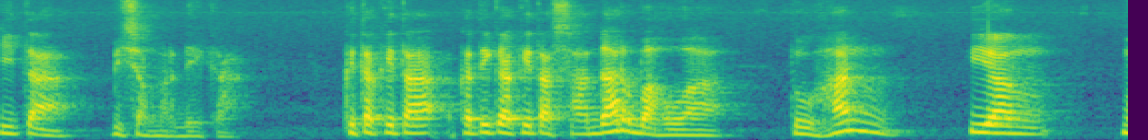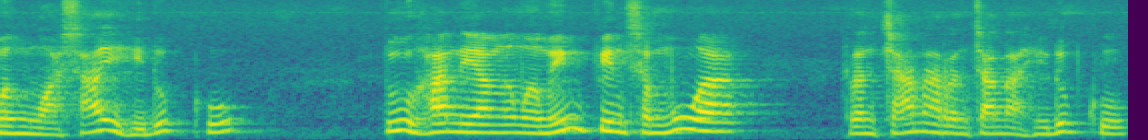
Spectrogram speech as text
kita bisa merdeka. kita kita ketika kita sadar bahwa Tuhan yang menguasai hidupku, Tuhan yang memimpin semua rencana-rencana hidupku,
